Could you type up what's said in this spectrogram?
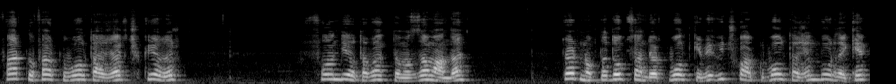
farklı farklı voltajlar çıkıyordur. Son diyota baktığımız zaman da 4.94 volt gibi 3 farklı voltajın buradaki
